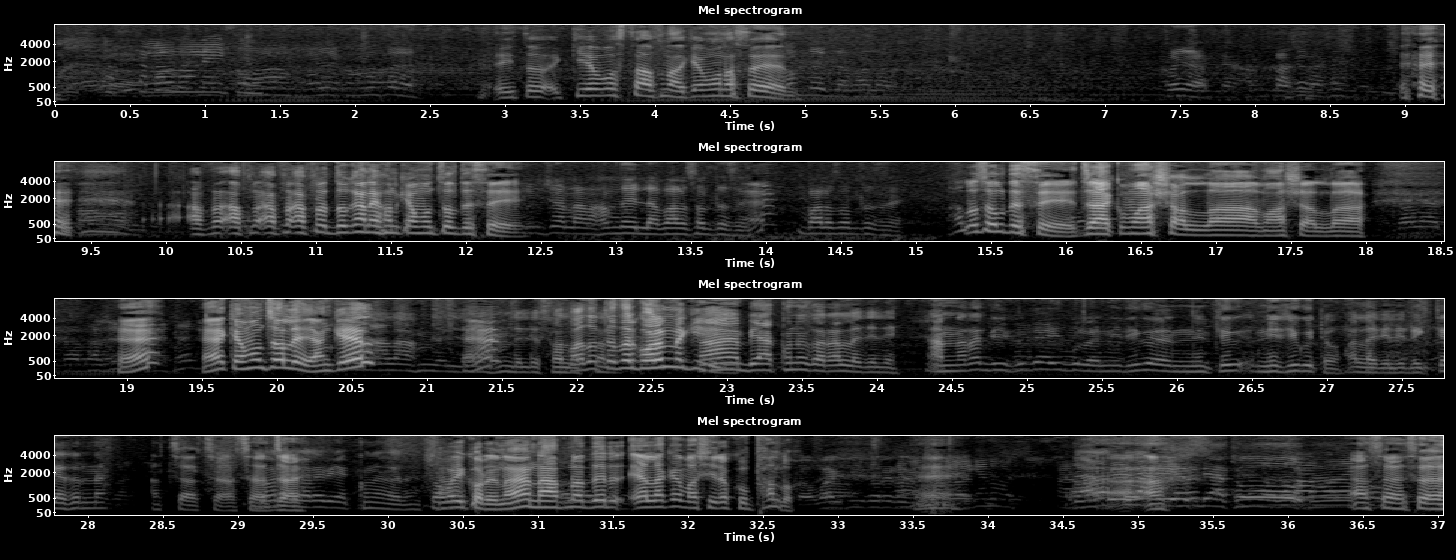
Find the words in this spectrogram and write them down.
এই তো কি অবস্থা আপনার? কেমন আছেন? আপনার আপনার দোকান এখন কেমন চলতেছে? আলহামদুলিল্লাহ ভালো চলতেছে ভালো চলতেছে। ভালো চলতেছে? যাক মাশাল্লাহ মাশাল্লাহ হ্যাঁ? হ্যাঁ কেমন চলে আঙ্কেল বাজার টাজার করেন নাকি? হ্যাঁ করে আল্লাহ দিলে। আপনারা এইগুলো কইতো আল্লাহ দিলে দেখতে আছেন না। আচ্ছা আচ্ছা আচ্ছা। সবাই করে না না আপনাদের এলাকাবাসীরা খুব ভালো। হ্যাঁ। আচ্ছা আচ্ছা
